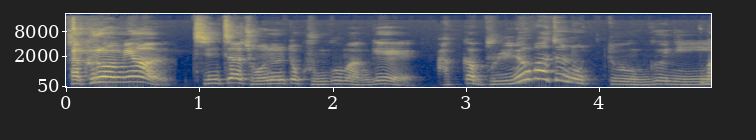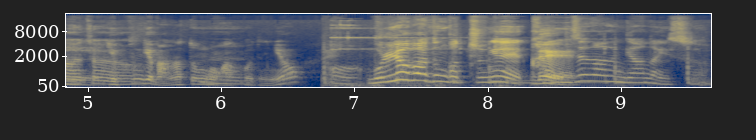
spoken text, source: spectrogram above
자 그러면 진짜 저는 또 궁금한 게 아까 물려받은 옷도 은근히 맞아요. 예쁜 게 많았던 것 음. 같거든요 어, 물려받은 것 중에 네. 간지나는 게 하나 있어요.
